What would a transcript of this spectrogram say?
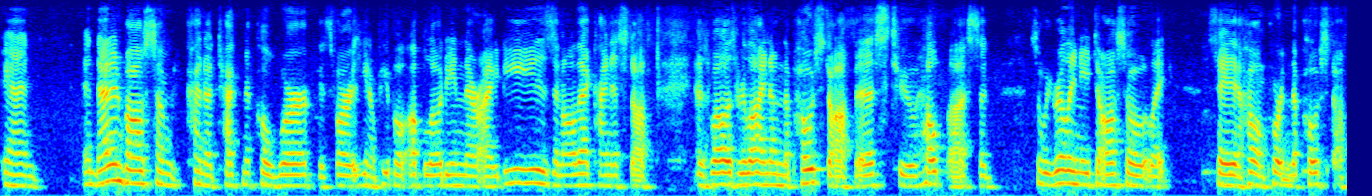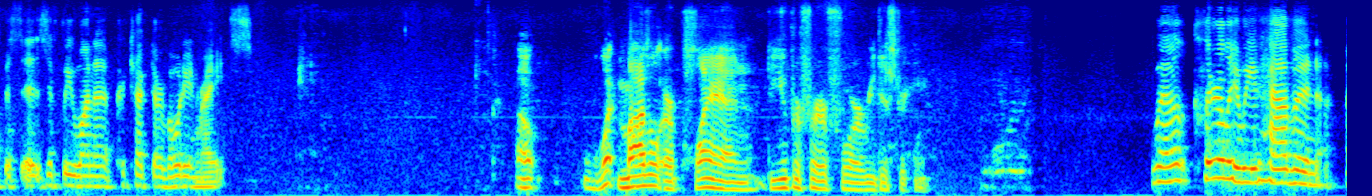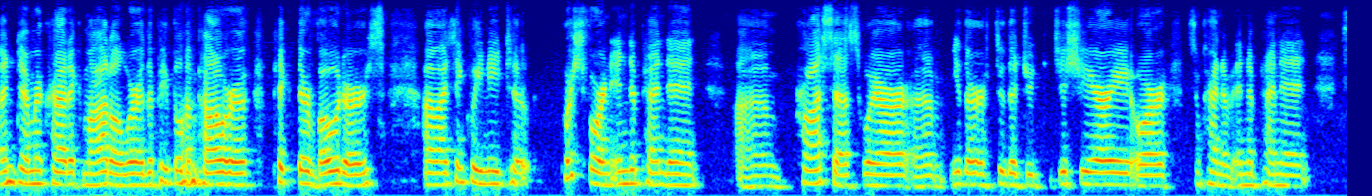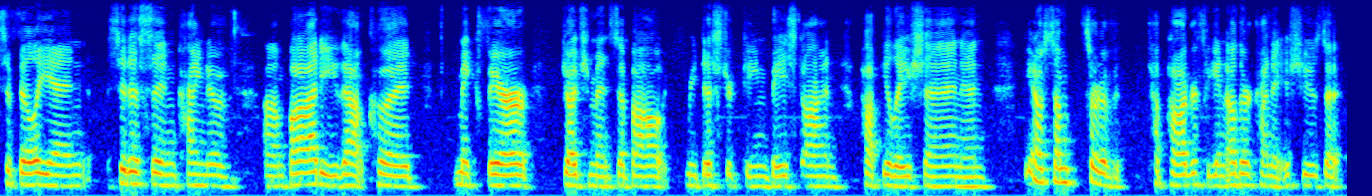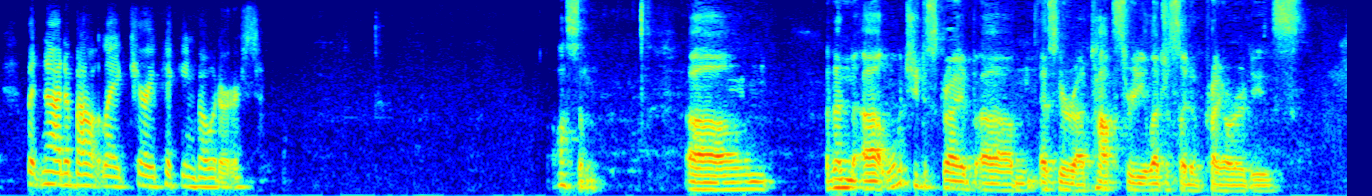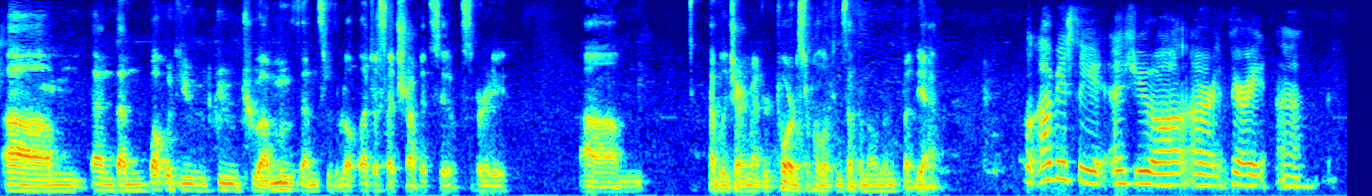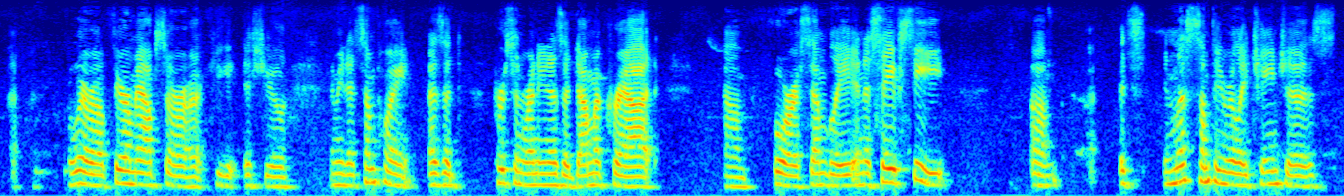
and and that involves some kind of technical work as far as you know people uploading their IDs and all that kind of stuff, as well as relying on the post office to help us. And so we really need to also like say how important the post office is if we want to protect our voting rights. Uh, what model or plan do you prefer for redistricting? Well, clearly we have an undemocratic model where the people in power pick their voters. Uh, I think we need to push for an independent um, process where um, either through the judiciary or some kind of independent civilian citizen kind of um, body that could make fair judgments about redistricting based on population and you know some sort of topography and other kind of issues that but not about like cherry picking voters. Awesome. Um, and then uh, what would you describe um, as your uh, top three legislative priorities? Um, and then what would you do to uh, move them through the legislature? Obviously, it's very um, heavily gerrymandered towards Republicans at the moment, but yeah. Well, obviously, as you all are very uh, aware of, fair maps are a key issue. I mean, at some point, as a person running as a Democrat um, for assembly in a safe seat, um, it's unless something really changes,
